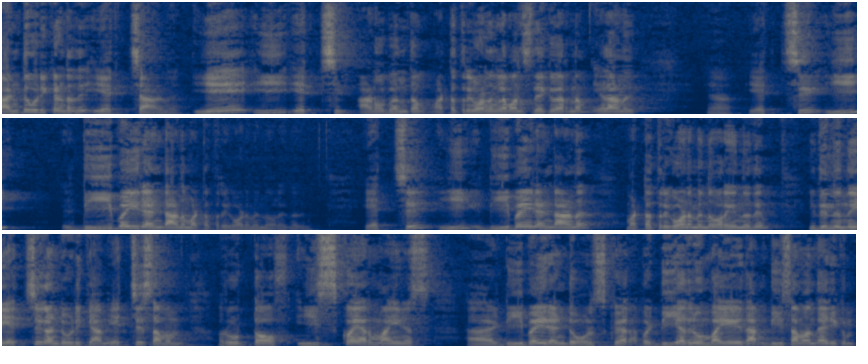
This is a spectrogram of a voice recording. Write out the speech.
കണ്ടുപിടിക്കേണ്ടത് എച്ച് ആണ്. എ ഇ എച്ച് ആണോ ബന്ധം? മട്ടത്രികോണം നിങ്ങളെ മനസ്സിലേക്ക് വരണം. ഏതാണ്? എച്ച് ഇ ഡി ബൈ രണ്ടാണ് മട്ടത്രികോണം എന്ന് പറയുന്നത്. എച്ച് ഇ ഡി ബൈ രണ്ടാണ് മട്ടത്രികോണം എന്ന് പറയുന്നത്. ഇതിൽ നിന്ന് എച്ച് കണ്ടുപിടിക്കാം. എച്ച് സമം root of E square minus D by രണ്ട് ഹോൾ സ്ക്വയർ അപ്പൊ ഡി അതിനു മുമ്പായി എഴുതാം. ഡി സമാന്തായിരിക്കും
